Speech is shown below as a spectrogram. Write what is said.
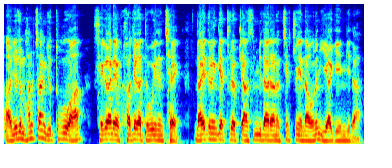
아, 요즘 한창 유튜브와 세간의 화제가 되고 있는 책 나이 드는 게 두렵지 않습니다 라는 책 중에 나오는 이야기입니다.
